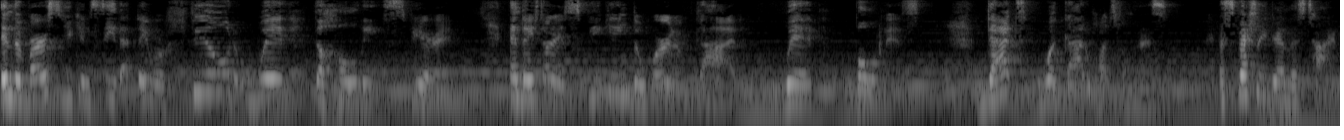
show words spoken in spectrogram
in the verse, you can see that they were filled with the Holy Spirit. And they started speaking the word of God with boldness. That's what God wants from us, especially during this time,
